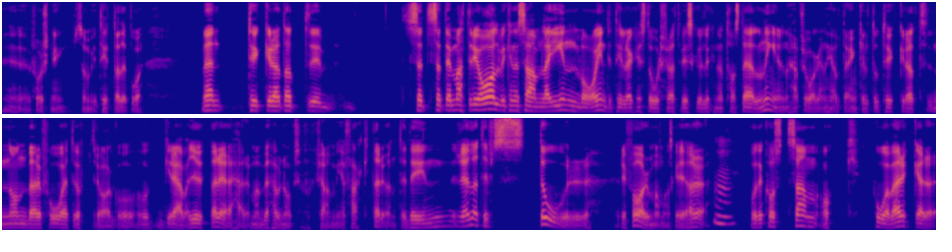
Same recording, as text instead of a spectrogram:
eh, forskning som vi tittade på. Men tycker att, att eh, så, så det material vi kunde samla in var inte tillräckligt stort för att vi skulle kunna ta ställning i den här frågan helt enkelt och tycker att någon bör få ett uppdrag och, och gräva djupare i det här. Man behöver nog också få fram mer fakta runt det. Det är en relativt stor reform om man ska göra det. Mm. Både kostsam och påverkar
